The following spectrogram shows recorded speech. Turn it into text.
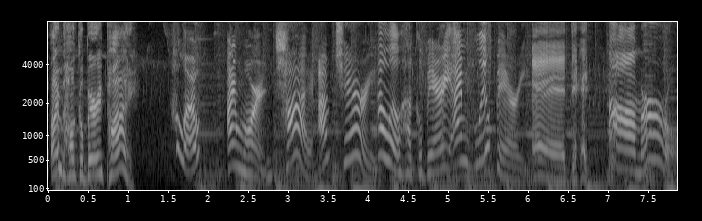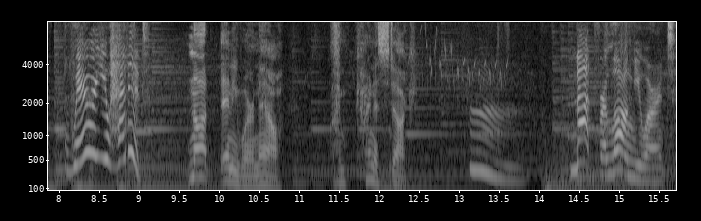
I'm Huckleberry Pie. Hello, I'm Orange. Hi, I'm Cherry. Hello, Huckleberry. I'm Blueberry. And I'm Earl. Where are you headed? Not anywhere now. I'm kind of stuck. Hmm. Not for long, you aren't.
